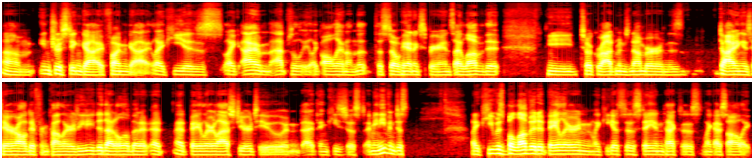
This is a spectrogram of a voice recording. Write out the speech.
um, interesting guy, fun guy. Like he is like I'm absolutely like all in on the the Sochan experience. I love that he took Rodman's number and is dyeing his hair all different colors. He, he did that a little bit at, at, at Baylor last year too. And I think he's just I mean, even just like he was beloved at Baylor and like he gets to stay in Texas. Like I saw like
